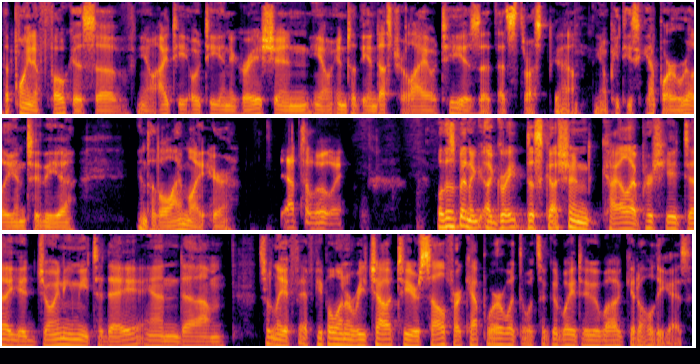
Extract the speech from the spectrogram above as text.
the point of focus of you know IT OT integration you know into the industrial IoT is that that's thrust uh, you know PTC Kepware really into the uh, into the limelight here. Absolutely. Well, this has been a, a great discussion, Kyle. I appreciate uh, you joining me today, and um, certainly if, if people want to reach out to yourself or Kepware, what, what's a good way to uh, get a hold of you guys?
